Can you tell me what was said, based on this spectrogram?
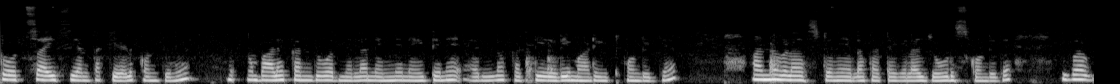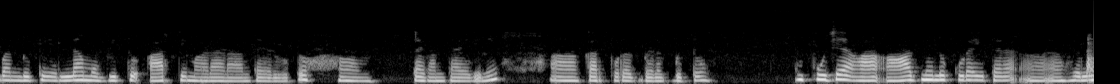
ಪ್ರೋತ್ಸಾಹಿಸಿ ಅಂತ ಕೇಳ್ಕೊತೀನಿ. ಬಾಳೆಕಂದು ಅದನ್ನೆಲ್ಲ ನಿನ್ನೆ ನೈಟೇ ಎಲ್ಲ ಕಟ್ಟಿ ರೆಡಿ ಮಾಡಿ ಇಟ್ಕೊಂಡಿದ್ದೆ. ಹಣ್ಣುಗಳು ಅಷ್ಟೇ ಎಲ್ಲ ತಟ್ಟೆಗೆಲ್ಲ ಜೋಡಿಸ್ಕೊಂಡಿದ್ದೆ. ಇವಾಗ ಬಂದುಬಿಟ್ಟು ಎಲ್ಲ ಮುಗೀತು, ಆರತಿ ಮಾಡೋಣ ಅಂತ ಹೇಳ್ಬಿಟ್ಟು ತಗೊತಾ ಇದ್ದೀನಿ. ಕರ್ಪೂರದ ಬೆಳಗ್ಬಿಟ್ಟು. ಪೂಜೆ ಆದಮೇಲೂ ಕೂಡ ಈ ಥರ ಎಲ್ಲ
